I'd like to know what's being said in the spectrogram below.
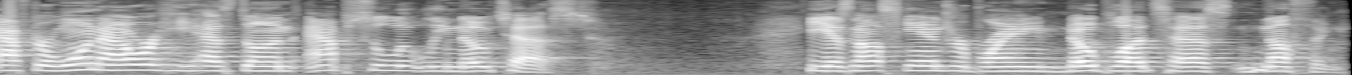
After one hour, he has done absolutely no test. He has not scanned your brain, no blood test, nothing.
